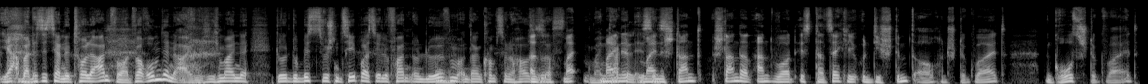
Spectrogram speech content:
Ja, aber das ist ja eine tolle Antwort. Warum denn eigentlich? Ich meine, du, du bist zwischen Zebras, Elefanten und Löwen und dann kommst du nach Hause also und sagst, mein meine, Dackel ist Meine Stand, Standardantwort ist tatsächlich, und die stimmt auch ein Stück weit, ein großes Stück weit,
